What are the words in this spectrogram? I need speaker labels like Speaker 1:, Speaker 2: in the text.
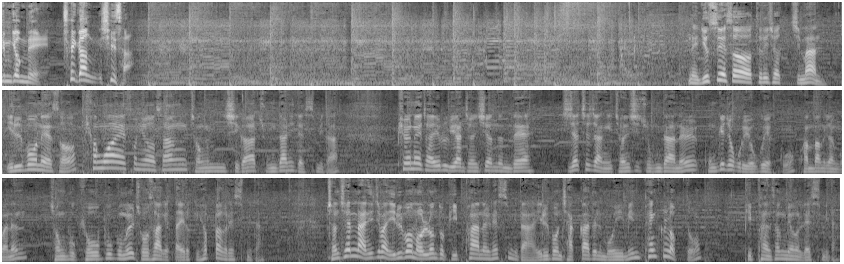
Speaker 1: 김경래 최강 시사.
Speaker 2: 네, 뉴스에서 들으셨지만 일본에서 평화의 소녀상 전시가 중단이 됐습니다. 표현의 자유를 위한 전시였는데 지자체장이 전시 중단을 공개적으로 요구했고 관방장관은 정부 교부금을 조사하겠다 이렇게 협박을 했습니다. 전체는 아니지만 일본 언론도 비판을 했습니다. 일본 작가들 모임인 팬클럽도 비판 성명을 냈습니다.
